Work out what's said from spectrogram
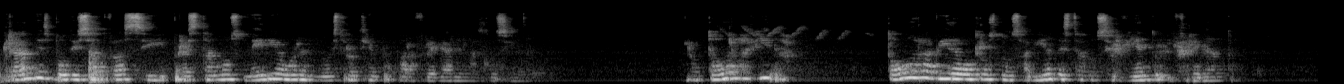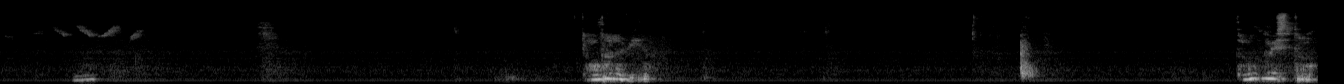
grandes bodhisattvas si prestamos media hora de nuestro tiempo para fregar en la cocina. Pero toda la vida Toda la vida otros nos habían estado sirviendo y fregando. Toda la vida. Todo esto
